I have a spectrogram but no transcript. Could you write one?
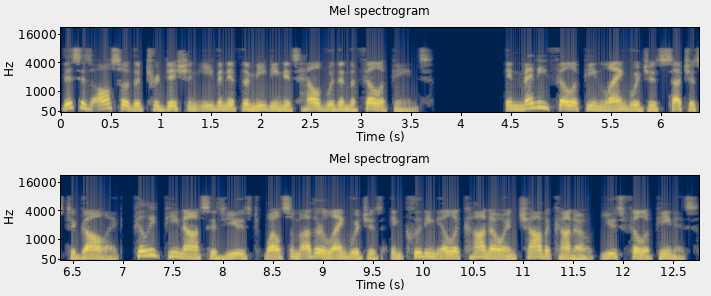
This is also the tradition even if the meeting is held within the Philippines. In many Philippine languages such as Tagalog, Pilipinas is used, while some other languages, including Ilocano and Chavacano, use Filipinas.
